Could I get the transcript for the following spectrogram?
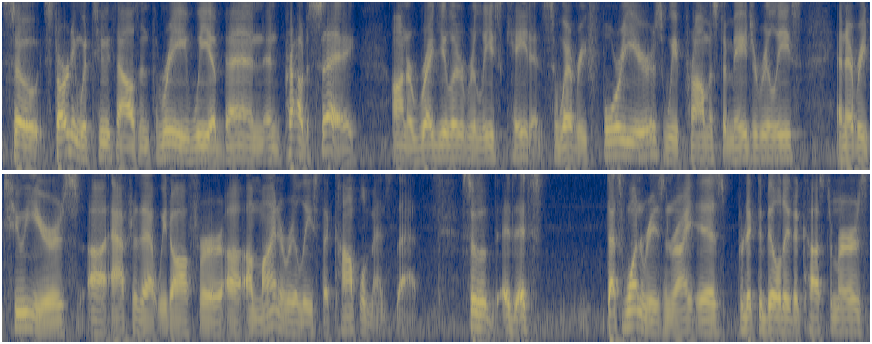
So, starting with 2003, we have been, and proud to say, on a regular release cadence. So every four years, we promised a major release, and every two years uh, after that, we'd offer a, a minor release that complements that. So it, it's that's one reason, right? Is predictability to customers.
